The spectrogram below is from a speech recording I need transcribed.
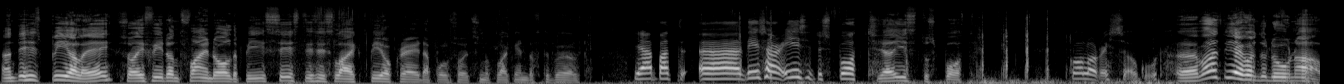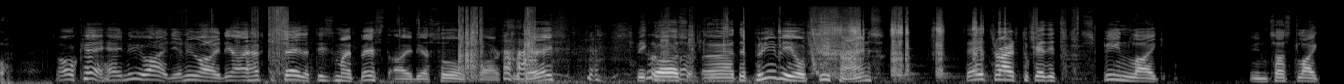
And this is PLA, so if we don't find all the pieces, this is like biodegradable, so it's not like end of the world. Yeah, but uh, these are easy to spot. Yeah, easy to spot. Color is so good. Uh, what we are going to do now? Okay, hey, new idea, new idea. I have to say that this is my best idea so far today, because uh, the previous designs, they tried to get it spin like in just like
